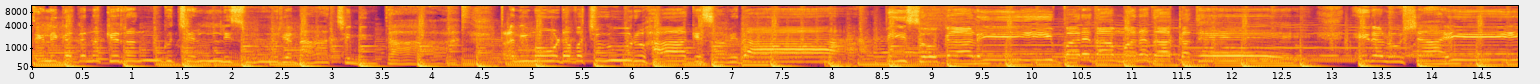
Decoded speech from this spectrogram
ತಿಳಿಗಗನಕ್ಕೆ ರಂಗು ಚೆಲ್ಲಿ ಸೂರ್ಯನಾಚಿ ನಿಂತ. ತನಿ ಮೋಡವ ಚೂರು ಹಾಗೆ ಸವಿದ. ಬೀಸೋ ಗಾಳಿ ಬರೆದ ಮನದ ಕಥೆ. ಇರಲು ಶಾಯಿ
